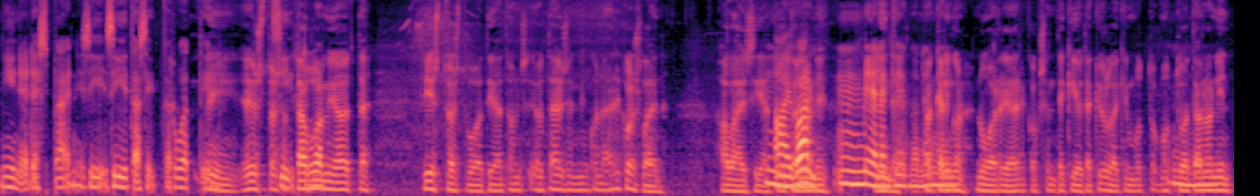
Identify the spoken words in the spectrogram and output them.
niin edespäin, niin si, siitä sitten ruvettiin Niin, ja just ottaa huomioon, että 15-vuotiaat on jo täysin niin kuin rikoslain alaisia. Mm. Tuota, Aivan. Niin, Mm, mielenkiintoinen, Niin, vaikka niin. niin kuin nuoria rikoksen tekijöitä kylläkin, mutta, mutta tuota, no niin,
